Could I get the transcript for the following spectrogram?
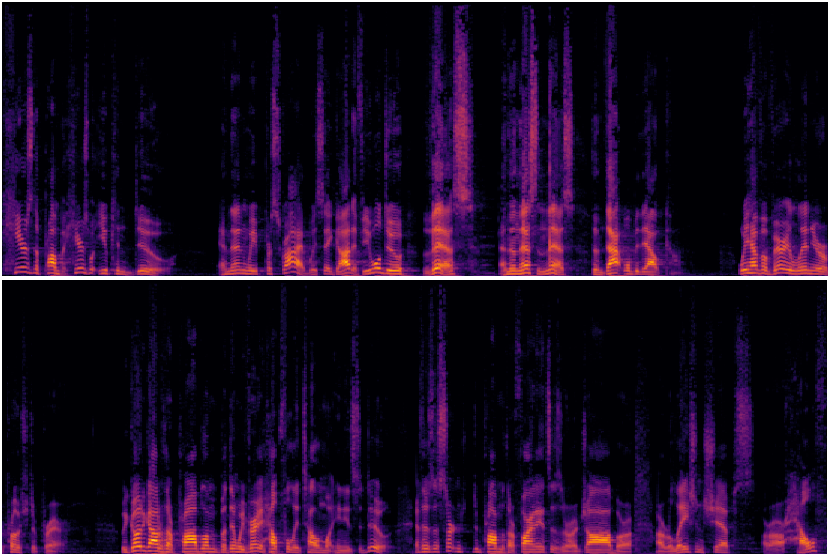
here's the problem, but here's what you can do. And then we prescribe. We say, God, if you will do this, and then this and this, then that will be the outcome. We have a very linear approach to prayer. We go to God with our problem, but then we very helpfully tell him what he needs to do. If there's a certain problem with our finances or our job or our relationships or our health,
